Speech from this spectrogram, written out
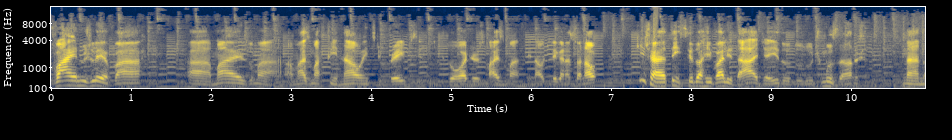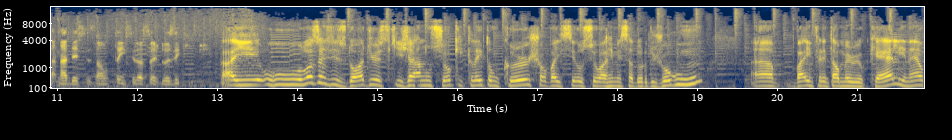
vai nos levar a mais uma, a mais uma final entre Braves e Dodgers, mais uma final de Liga Nacional, que já tem sido a rivalidade aí do, dos últimos anos na, na, na decisão, tem sido essas duas equipes. Aí o Los Angeles Dodgers que já anunciou que Clayton Kershaw vai ser o seu arremessador do jogo 1. Uh, ah, vai enfrentar o Merrill Kelly, né? Uh,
